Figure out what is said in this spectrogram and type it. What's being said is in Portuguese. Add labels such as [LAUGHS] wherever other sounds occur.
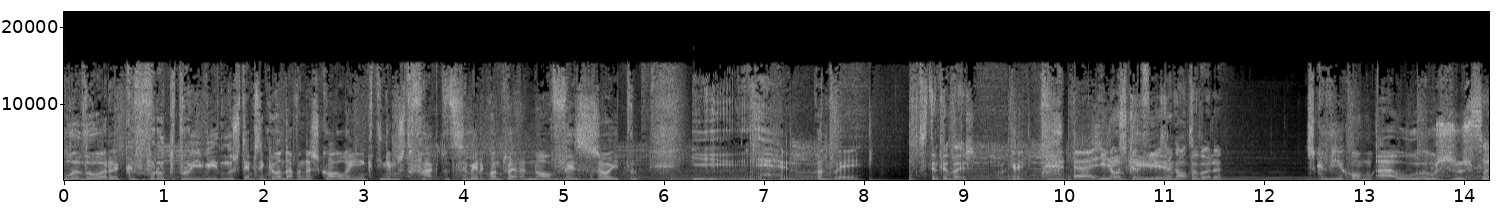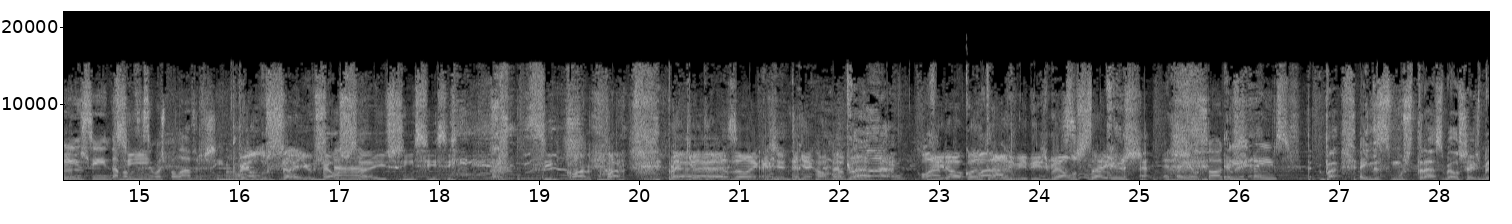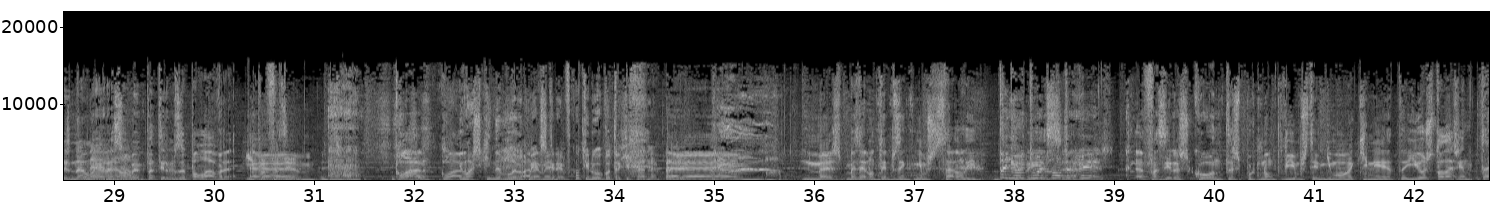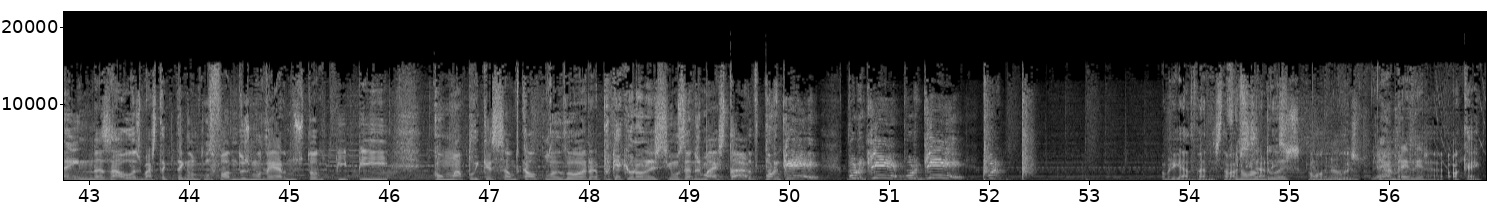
Calculadora, que fruto proibido nos tempos em que eu andava na escola e em que tínhamos de facto de saber quanto era 9 vezes 8 e. quanto é? 72. Ok. Ah, E não escrevias que- na calculadora? Escrevia como? Ah, os. os Sim, sim, dava para fazer umas palavras. Sim. Belos seios. Belos Ah. seios, sim, sim, sim. [LAUGHS] sim, claro, claro. [LAUGHS] Para que outra razão é que a gente tinha a calculadora? [LAUGHS] claro, Vira ao contrário e diz belos seios. Até eu só queria para isso. Pá, ainda se mostrasse belos seios, mas não, Não, era só não. mesmo para termos a palavra. E para fazer. Claro, claro. Eu acho que ainda me lembro como é que Claramente. escreve. Continua contra a Quitana. Ah, mas, mas eram tempos em que tínhamos de estar ali de Tenho oito anos cabeça outra vez. a fazer as contas porque não podíamos ter nenhuma maquineta. E hoje toda a gente tem nas aulas, basta que tenha um telefone dos modernos, todo pipi, com uma aplicação de calculadora. Porquê é que eu não nasci uns anos mais tarde? Porquê? Porquê? Porquê? Por... Obrigado, Vanda. Estava Foram a logo precisar duas. disso. Foram logo Não, duas. é aprender. Ah, ok.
